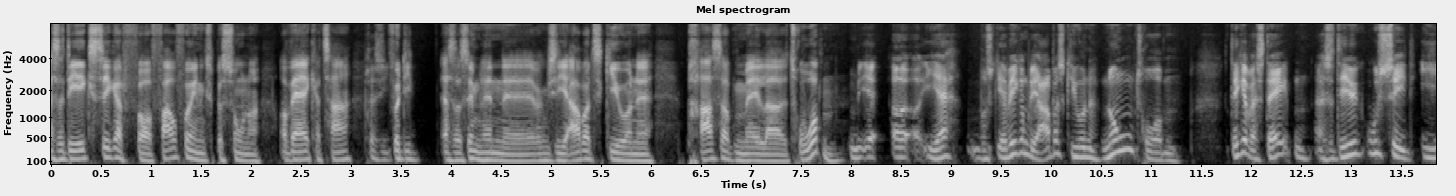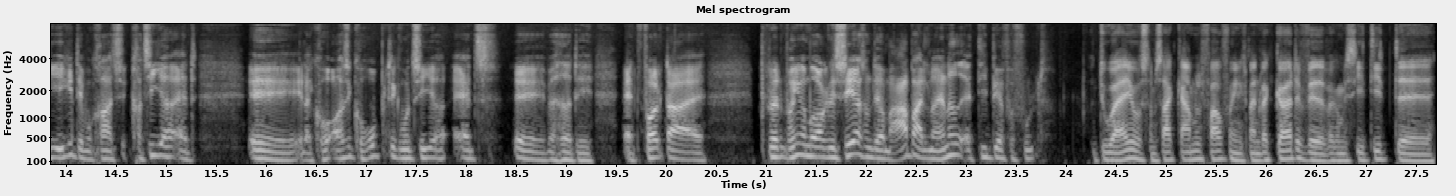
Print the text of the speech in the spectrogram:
Altså, det er ikke sikkert for fagforeningspersoner at være i Katar, Præcis. fordi altså simpelthen, øh, hvad kan man sige, arbejdsgiverne presser dem eller tror dem? Ja, og, og, ja, måske, jeg ved ikke, om det er arbejdsgiverne. Nogen tror dem. Det kan være staten. Altså, det er jo ikke uset i ikke-demokratier, at, øh, eller også korrupte demokratier, at, øh, hvad hedder det, at folk, der er, på en eller anden måde organiserer, som det er om arbejde eller noget andet, at de bliver forfulgt. Du er jo som sagt gammel fagforeningsmand. Hvad gør det ved, hvad kan man sige, dit, øh,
